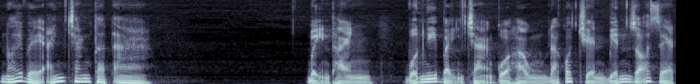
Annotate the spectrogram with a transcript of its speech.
nói về ánh trăng thật à? Bình thành vốn nghĩ bệnh trạng của Hồng đã có chuyển biến rõ rệt.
